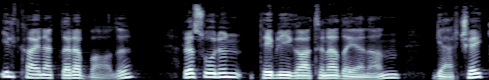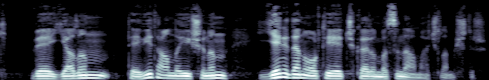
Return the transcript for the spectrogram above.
ilk kaynaklara bağlı, Resul'ün tebligatına dayanan gerçek ve yalın tevhid anlayışının yeniden ortaya çıkarılmasını amaçlamıştır.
